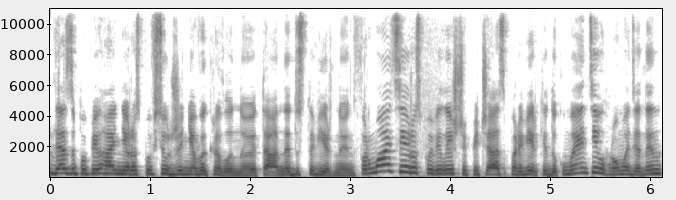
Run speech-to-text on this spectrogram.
для запобігання розповсюдження викривленої та недостовірної інформації розповіли, що під час перевірки документів громадянин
